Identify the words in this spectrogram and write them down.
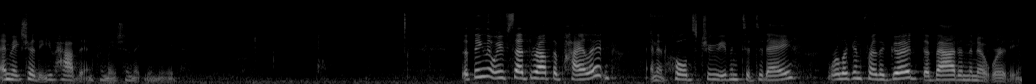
and make sure that you have the information that you need. The thing that we've said throughout the pilot, and it holds true even to today, we're looking for the good, the bad, and the noteworthy.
